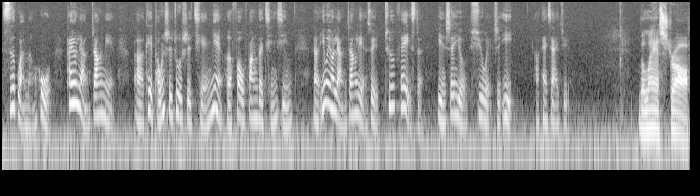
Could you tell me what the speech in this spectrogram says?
司管门户。它有两张脸，呃，可以同时注视前面和后方的情形。呃，因为有两张脸，所以 two-faced 引申有虚伪之意。好看下一句，The last straw.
